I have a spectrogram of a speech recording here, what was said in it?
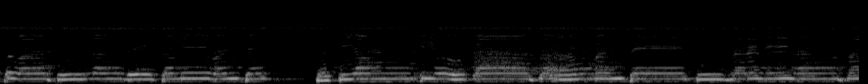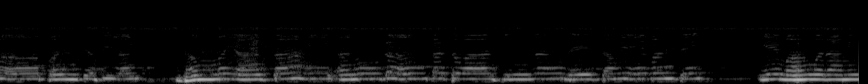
गत्वा शीलं देतमेवन्ते सत्यं पियोका सान्वन्ते तिजरणेन सा पञ्चशीलं धम्मयासामि अनुगां गत्वा शीलं देतमेवन्ते ये महंवरामि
